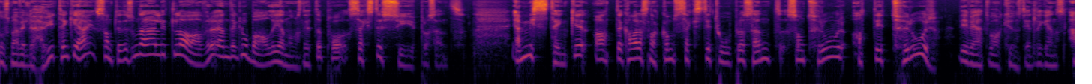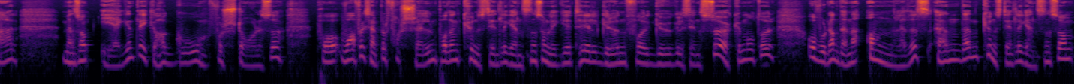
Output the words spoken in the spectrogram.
Noe som er veldig høyt, tenker jeg, samtidig som det er litt lavere enn det globale gjennomsnittet på 67 jeg mistenker at det kan være snakk om 62% som tror at de tror de vet hva kunstig intelligens er, men som egentlig ikke har god forståelse på hva f.eks. For forskjellen på den kunstige intelligensen som ligger til grunn for Google sin søkemotor, og hvordan den er annerledes enn den kunstige intelligensen som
